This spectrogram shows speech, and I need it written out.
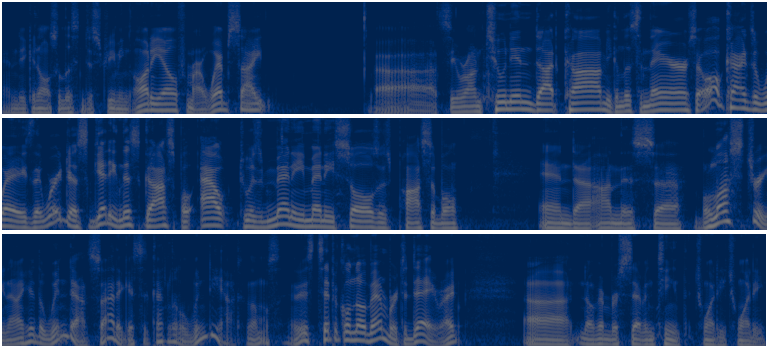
And you can also listen to streaming audio from our website. Uh, see, we're on tunein.com. You can listen there. So, all kinds of ways that we're just getting this gospel out to as many, many souls as possible. And uh, on this uh, blustery, now I hear the wind outside. I guess it got a little windy out. It almost, it is typical November today, right? Uh, November 17th, 2020.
